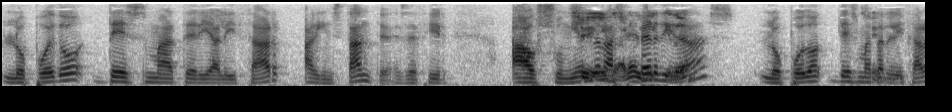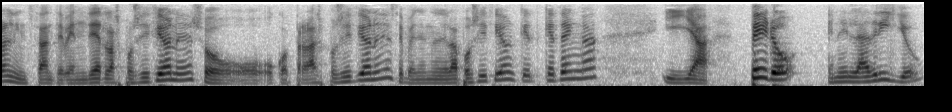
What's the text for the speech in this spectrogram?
lo puedo desmaterializar al instante. Es decir, asumiendo las pérdidas, lo puedo desmaterializar al instante. Vender las posiciones o, comprar las posiciones, dependiendo de la posición que, tenga, y ya. Pero en el ladrillo,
